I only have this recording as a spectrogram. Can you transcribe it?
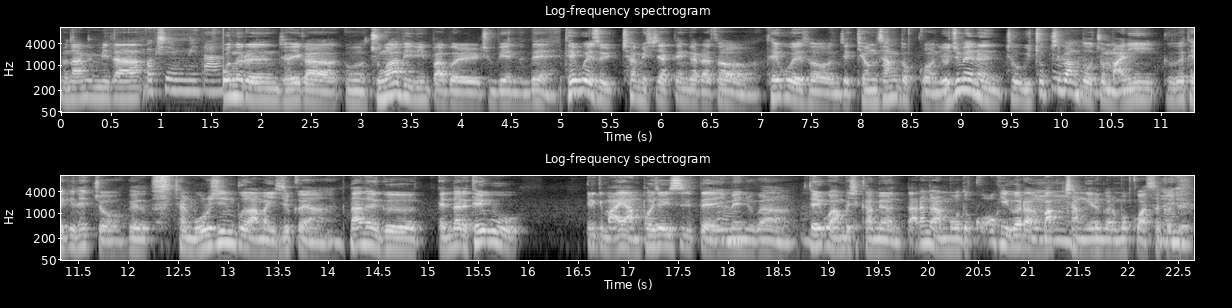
요남입니다. 먹심입니다. 오늘은 저희가 어, 중화 비빔밥을 준비했는데 대구에서 처음에 시작된 거라서 대구에서 이제 경상도권 요즘에는 저 위쪽 지방도 좀 많이 그거 되긴 했죠. 그래서 잘 모르시는 분 아마 있을 거야. 나는 그 옛날에 대구 이렇게 많이 안 퍼져 있을 때 이 메뉴가 대구 한 번씩 가면 다른 걸 안 먹어도 꼭 이거랑 막창 이런 거를 먹고 왔었거든.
